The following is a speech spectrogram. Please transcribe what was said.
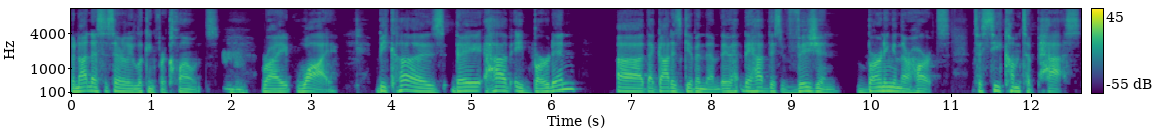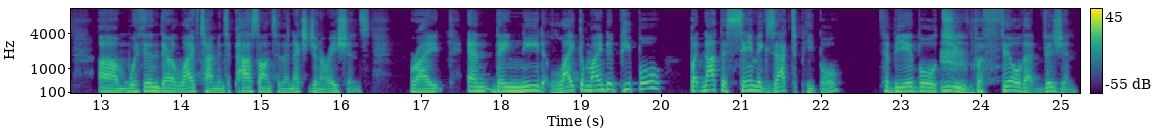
They're not necessarily looking for clones, mm-hmm. right? Why? Because they have a burden uh, that God has given them. They they have this vision burning in their hearts to see come to pass um, within their lifetime and to pass on to the next generations, right? And they need like minded people, but not the same exact people to be able to mm. fulfill that vision,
